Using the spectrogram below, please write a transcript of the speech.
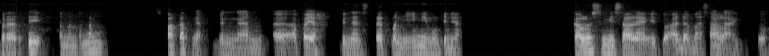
berarti teman-teman sepakat nggak dengan uh, apa ya dengan statement ini mungkin ya? Kalau semisalnya itu ada masalah gitu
